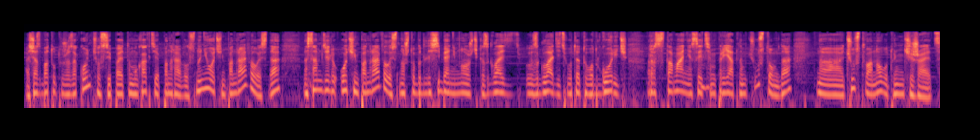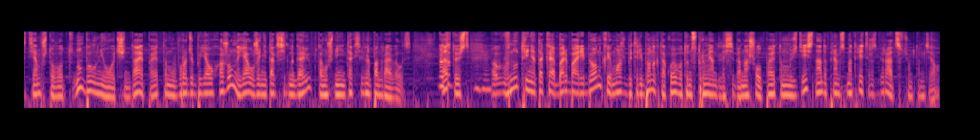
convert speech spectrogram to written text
а сейчас батут уже закончился, и поэтому как тебе понравилось? Ну, не очень понравилось, да. На самом деле очень понравилось, но чтобы для себя немножечко сгладить, сгладить вот эту вот горечь расставания с этим приятным чувством, да, а, чувство, оно вот уничижается тем, что вот, ну, было не очень, да, и поэтому вроде бы я ухожу, но я уже не так сильно горю, потому что мне не так сильно понравилось. Ну, да, тут- то есть э, внутренняя такая борьба ребенка, и, может быть, ребенок такой вот инструмент для себя нашел. Поэтому здесь надо прям смотреть, разбираться, в чем там дело.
